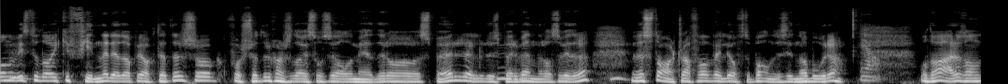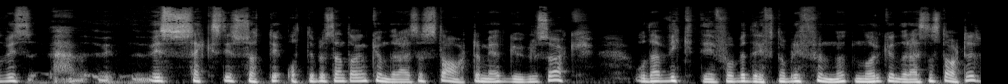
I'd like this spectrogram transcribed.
og hvis du da ikke finner det du er på jakt etter, så fortsetter du kanskje da i sosiale medier og spør, eller du spør venner osv. Men det starter i hvert fall veldig ofte på andre siden av bordet. Ja. Og da er det sånn at hvis, hvis 60-70-80% av en kundereise starter med et Google-søk, og det er viktig for bedriften å bli funnet når kundereisen starter,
